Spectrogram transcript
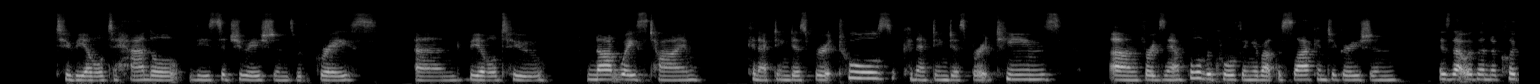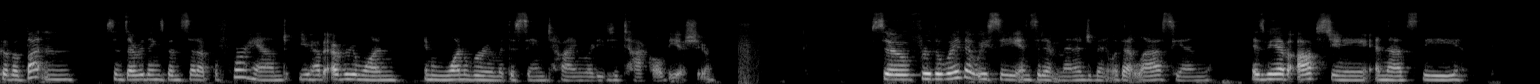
to be able to handle these situations with grace and be able to not waste time connecting disparate tools, connecting disparate teams, um, for example, the cool thing about the Slack integration is that within a click of a button, since everything's been set up beforehand, you have everyone in one room at the same time ready to tackle the issue. So for the way that we see incident management with Atlassian is we have OpsGenie, and that's the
